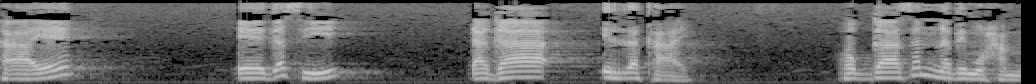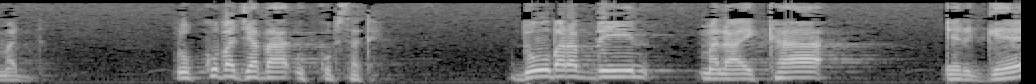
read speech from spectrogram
kaayee eegasii dhagaa irra kaaye. Hoggaasan nabi muhammad dhukkuba jabaa dhukkubsate. Duuba rabbiin malaayikaa ergee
